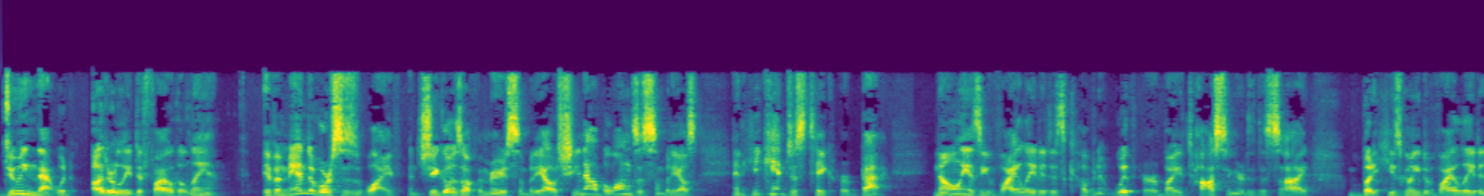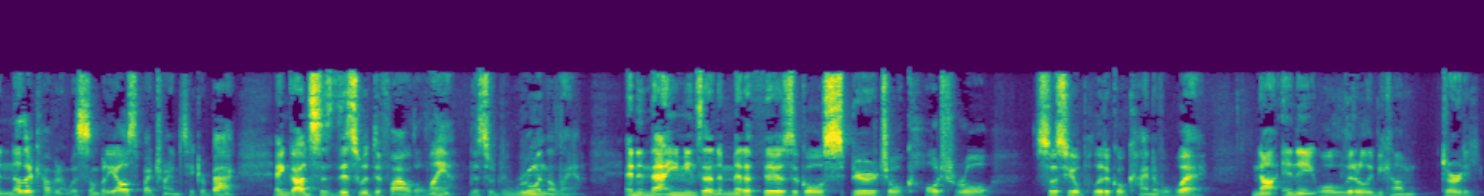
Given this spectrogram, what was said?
Doing that would utterly defile the land. If a man divorces his wife and she goes off and marries somebody else, she now belongs to somebody else and he can't just take her back. Not only has he violated his covenant with her by tossing her to the side, but he's going to violate another covenant with somebody else by trying to take her back. And God says this would defile the land. This would ruin the land. And in that, he means that in a metaphysical, spiritual, cultural, socio-political kind of a way, not in a will literally become dirty.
